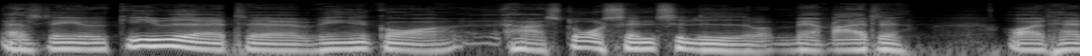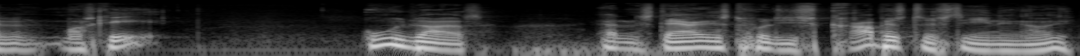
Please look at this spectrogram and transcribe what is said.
Altså, det er jo givet, at øh, Vingegaard har stor selvtillid med rette, og at han måske umiddelbart er den stærkeste på de skrappeste stigninger. Ikke?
